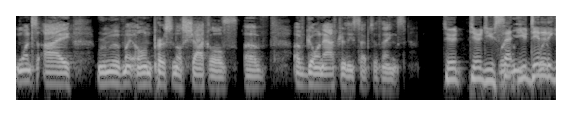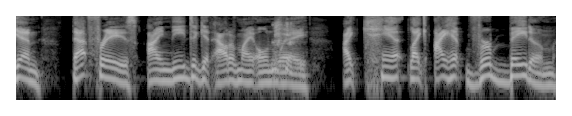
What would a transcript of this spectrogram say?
once I remove my own personal shackles of, of going after these types of things. Dude, dude, you said we- you did it again. That phrase, I need to get out of my own way. I can't like I have verbatim,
